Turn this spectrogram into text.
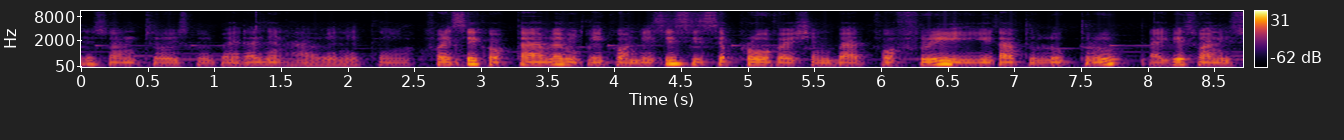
This one too is good but it doesn't have anything. For the sake of time let me click on this. This is a pro version but for free you have to look through. Like this one is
